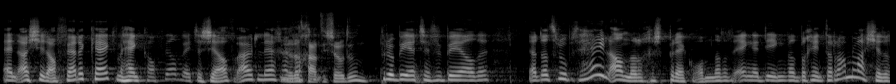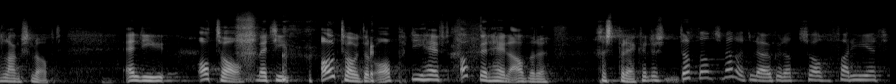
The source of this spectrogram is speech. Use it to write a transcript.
En als je dan verder kijkt, maar Henk kan veel beter zelf uitleggen. Ja, dat gaat hij zo doen. probeert te verbeelden. Ja, dat roept heel andere gesprekken om dan het enge ding wat begint te rammelen als je er langs loopt. En die Otto met die auto erop, die heeft ook weer heel andere gesprekken. Dus dat, dat is wel het leuke, dat zo gevarieerd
